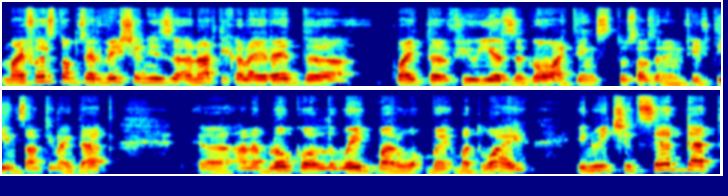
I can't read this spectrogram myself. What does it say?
my first observation is an article i read uh, quite a few years ago i think 2015 something like that uh, on a blog called wait but, but why in which it said that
